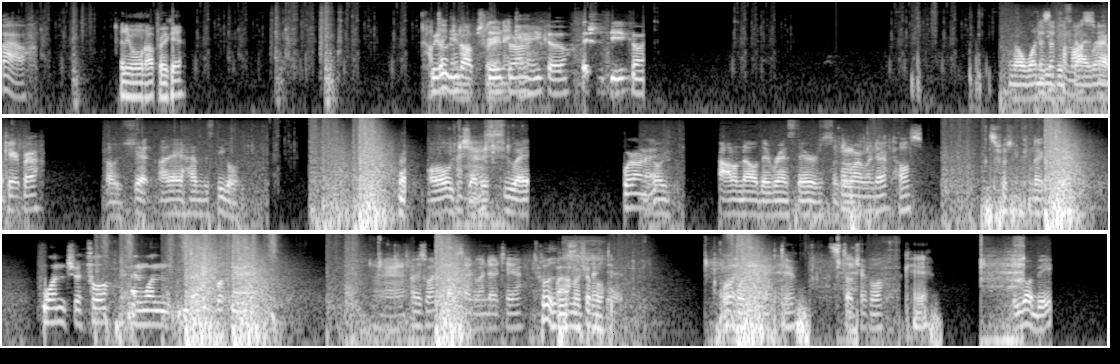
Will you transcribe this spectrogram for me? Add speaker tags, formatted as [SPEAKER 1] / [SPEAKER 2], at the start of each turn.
[SPEAKER 1] Wow.
[SPEAKER 2] Anyone want off AK?
[SPEAKER 1] I'll
[SPEAKER 3] we don't need
[SPEAKER 1] an
[SPEAKER 3] ops, dude. They're on
[SPEAKER 1] AK.
[SPEAKER 3] eco. They should be eco.
[SPEAKER 4] No one
[SPEAKER 1] There's a
[SPEAKER 4] needs this
[SPEAKER 1] FAMAS
[SPEAKER 4] guy
[SPEAKER 1] back
[SPEAKER 4] ramp.
[SPEAKER 1] here, bro.
[SPEAKER 4] Oh shit, I have the Steagle. Oh shit,
[SPEAKER 1] shots.
[SPEAKER 4] it's 2A.
[SPEAKER 3] We're on A.
[SPEAKER 4] Oh, I don't know, they ran stairs.
[SPEAKER 1] One more window.
[SPEAKER 5] House. Let's push connect there.
[SPEAKER 3] One triple and one. I think both near A.
[SPEAKER 1] Uh, there's one outside window too.
[SPEAKER 2] Cool,
[SPEAKER 5] Wow,
[SPEAKER 2] this?
[SPEAKER 5] much triple.
[SPEAKER 4] Shit.
[SPEAKER 5] One connect there.
[SPEAKER 1] Still triple.
[SPEAKER 5] Okay.
[SPEAKER 4] You going B?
